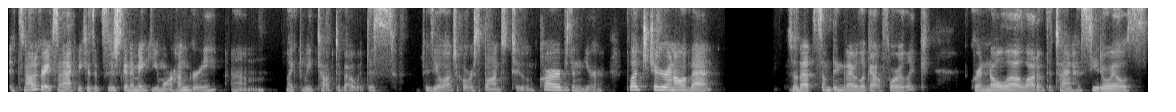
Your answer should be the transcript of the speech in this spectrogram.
it's not a great snack because it's just going to make you more hungry. Um, like we talked about with this physiological response to carbs and your blood sugar and all of that. So mm-hmm. that's something that I would look out for. Like granola, a lot of the time has seed oils.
